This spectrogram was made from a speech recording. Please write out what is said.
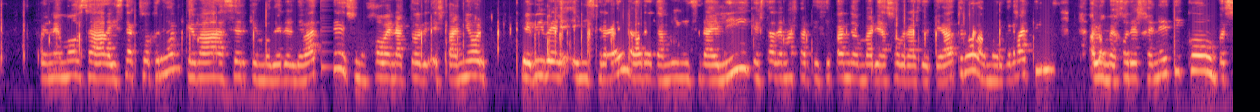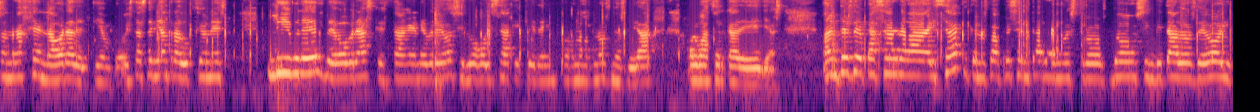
Tenemos a Isaac Chocrón, que va a ser quien modere el debate. Es un joven actor español que vive en Israel, ahora también israelí, que está además participando en varias obras de teatro, Amor Gratis, A lo mejor es genético, un personaje en la hora del tiempo. Estas serían traducciones libres de obras que están en hebreos y luego Isaac, quiere informarnos, nos dirá algo acerca de ellas. Antes de pasar a Isaac, que nos va a presentar a nuestros dos invitados de hoy,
